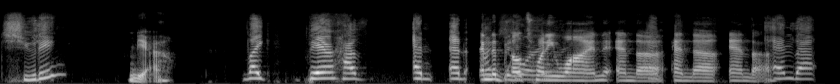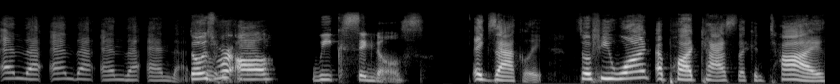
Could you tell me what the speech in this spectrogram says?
shooting yeah like there have and and and I'm the bill sorry, 21 and the and, and, the and the and the and the and the and the and the those so were all weak signals Exactly. So if you want a podcast that can tie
